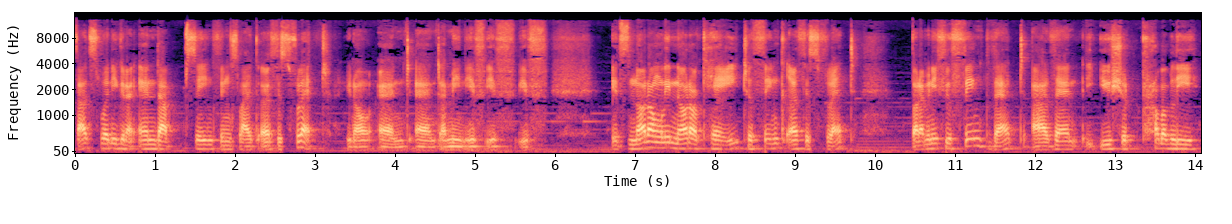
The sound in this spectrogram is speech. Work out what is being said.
that's when you're gonna end up saying things like Earth is flat, you know, and and I mean if if if it's not only not okay to think Earth is flat, but I mean if you think that, uh, then you should probably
